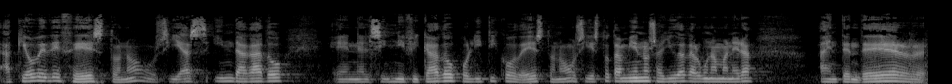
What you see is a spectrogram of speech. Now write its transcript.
a qué obedece esto, ¿no? O si has indagado en el significado político de esto, ¿no? O si esto también nos ayuda de alguna manera a entender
